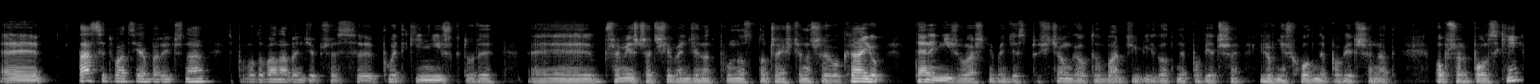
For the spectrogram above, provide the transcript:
E, ta sytuacja baryczna spowodowana będzie przez y, płytki niż, który y, przemieszczać się będzie nad północną częścią naszego kraju. Ten niż właśnie będzie ściągał to bardziej wilgotne powietrze i również chłodne powietrze nad obszar Polski.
